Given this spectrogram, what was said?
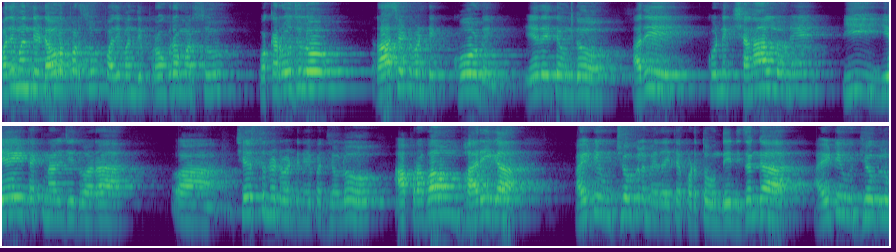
పది మంది డెవలపర్సు పది మంది ప్రోగ్రామర్సు ఒక రోజులో రాసేటువంటి కోడ్ ఏదైతే ఉందో అది కొన్ని క్షణాల్లోనే ఈ ఏఐ టెక్నాలజీ ద్వారా చేస్తున్నటువంటి నేపథ్యంలో ఆ ప్రభావం భారీగా ఐటీ ఉద్యోగుల మీద అయితే పడుతూ ఉంది. నిజంగా ఐటీ ఉద్యోగులు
